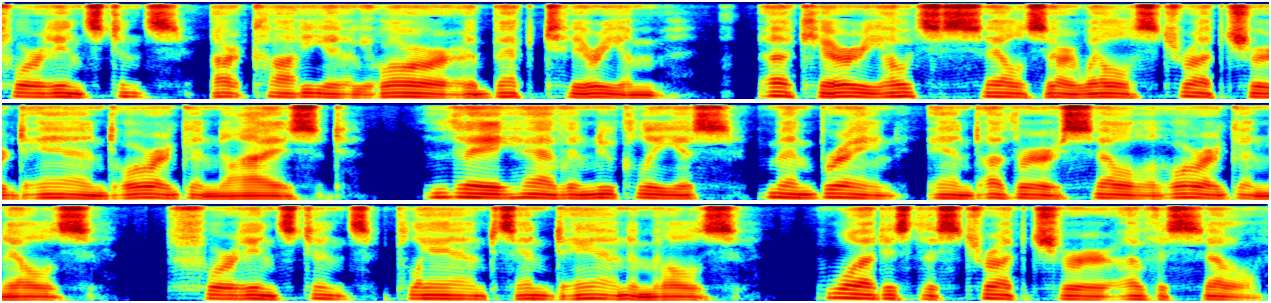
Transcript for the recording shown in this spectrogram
For instance, archaea or a bacterium. Eukaryotes cells are well structured and organized. They have a nucleus, membrane, and other cell organelles. For instance, plants and animals. What is the structure of a cell?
